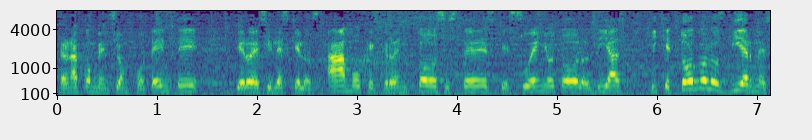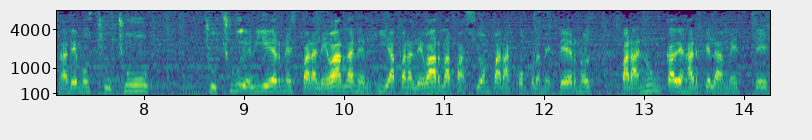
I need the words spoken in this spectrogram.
Será una convención potente. Quiero decirles que los amo, que creo en todos ustedes, que sueño todos los días y que todos los viernes haremos chuchú chuchú de viernes para elevar la energía, para elevar la pasión, para comprometernos, para nunca dejar que la mente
